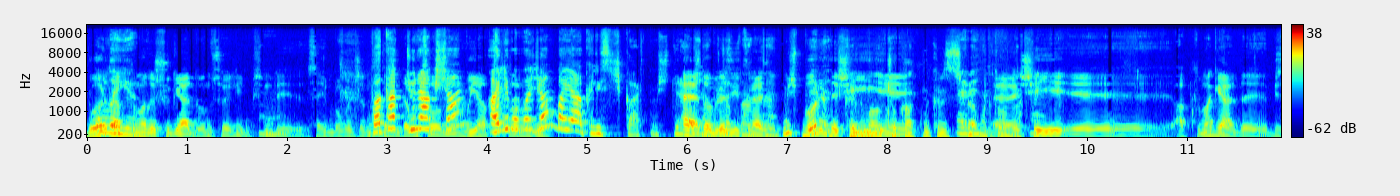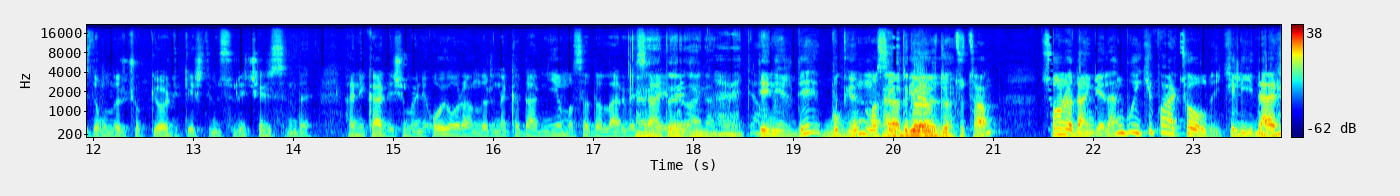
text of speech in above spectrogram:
Bu arada olayı. aklıma da şu geldi onu söyleyeyim şimdi Sayın Babacan'ın. Fakat dün akşam bu Ali Babacan bayağı kriz çıkartmış. Dün Evet akşam o biraz toplantıda. itiraz etmiş. Bu arada şeyi Kırmalı çok e, haklı kriz Evet. çıkarmakta Ee, orada. şeyi e, aklıma geldi. Biz de onları çok gördük geçtiğimiz süre içerisinde. Hani kardeşim hani oy oranlarına kadar niye masadalar vesaire Evet, evet, aynen. Evet. denildi. Bugün masayı Herhalde bir arada görüldü. tutan sonradan gelen bu iki parti oldu. İki lider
